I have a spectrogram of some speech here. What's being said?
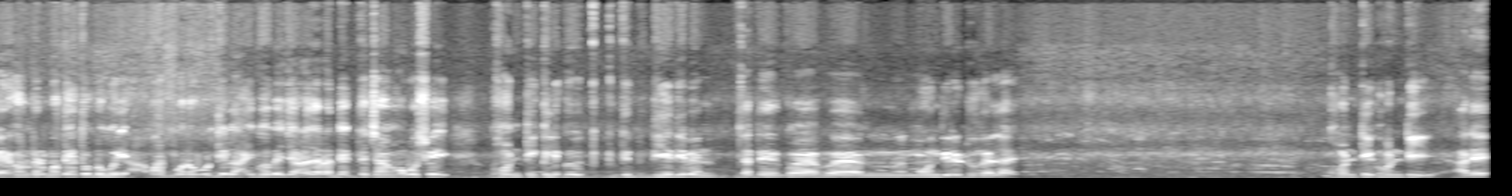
তো এখনকার মতো এতটুকুই। আবার পরবর্তী লাইভ হবে, যারা যারা দেখতে চান, অবশ্যই ঘন্টি ক্লিক দিয়ে দিবেন, যাতে মন্দিরে ঢুকে যায়। ঘন্টি ঘন্টি, আরে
